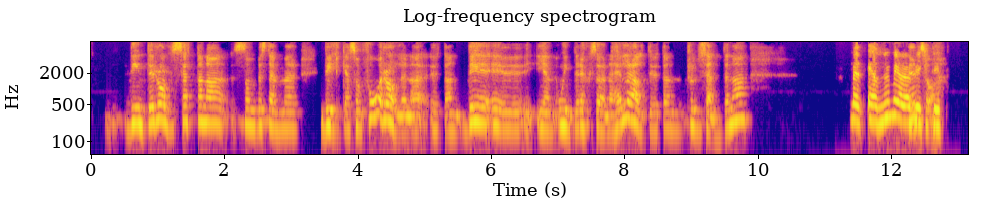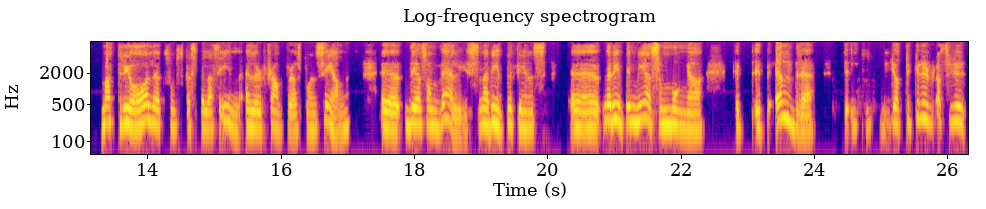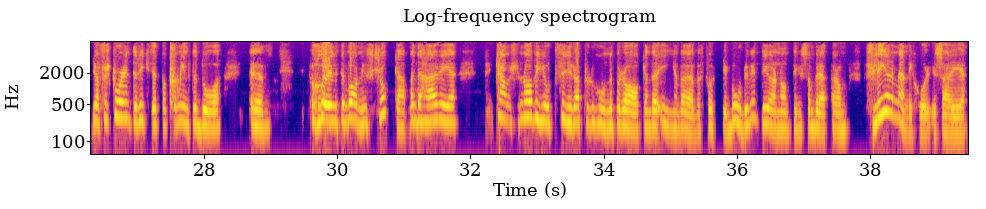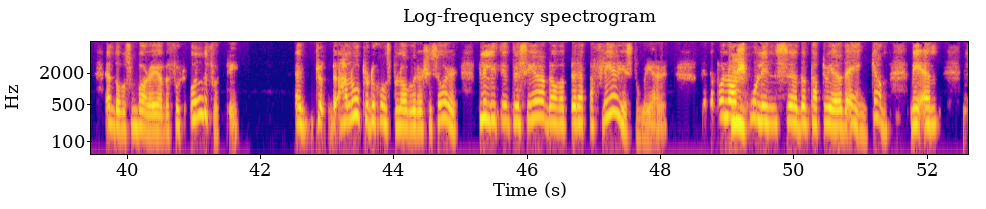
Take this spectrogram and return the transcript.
det är inte rollsättarna som bestämmer vilka som får rollerna utan det är igen, och inte regissörerna heller alltid utan producenterna. Men ännu mer viktigt, materialet som ska spelas in eller framföras på en scen. Eh, det som väljs när det inte finns eh, när det inte är med så många äldre. Jag, tycker, alltså, jag förstår inte riktigt att de inte då eh, hör en liten varningsklocka. Men det här är kanske, nu har vi gjort fyra produktioner på raken där ingen var över 40. Borde vi inte göra någonting som berättar om fler människor i Sverige än de som bara är över 40, under 40? Eh, hallå produktionsbolag och regissörer, bli lite intresserade av att berätta fler historier. Titta på Lars mm. Molins eh, Den tatuerade änkan med en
